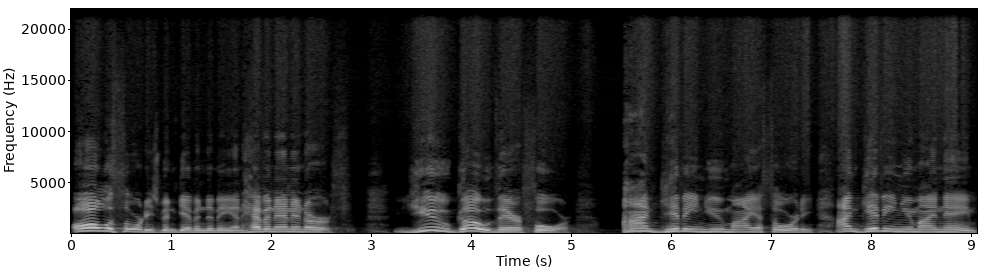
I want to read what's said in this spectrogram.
all authority's been given to me in heaven and in earth. You go, therefore. I'm giving you my authority. I'm giving you my name.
